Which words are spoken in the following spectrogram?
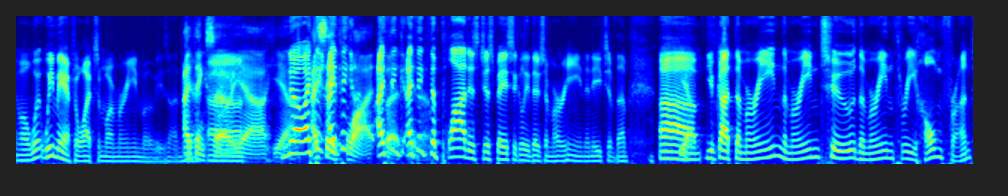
Well, we, we may have to watch some more Marine movies on. I think so. Uh, yeah, yeah. No, I think say I think plot. I but, think I think know. the plot is just basically there's a Marine in each of them. Um, You've got the Marine, the Marine Two, the Marine Three Homefront,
